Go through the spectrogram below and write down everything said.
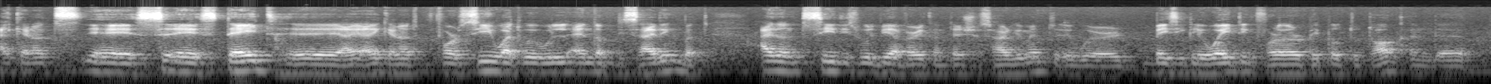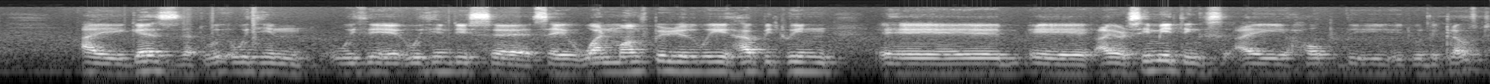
I cannot uh, state, uh, I, I cannot foresee what we will end up deciding, but I don't see this will be a very contentious argument. We're basically waiting for other people to talk, and uh, I guess that wi- within within within this say one month period we have between IRC meetings, I hope the, it will be closed.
